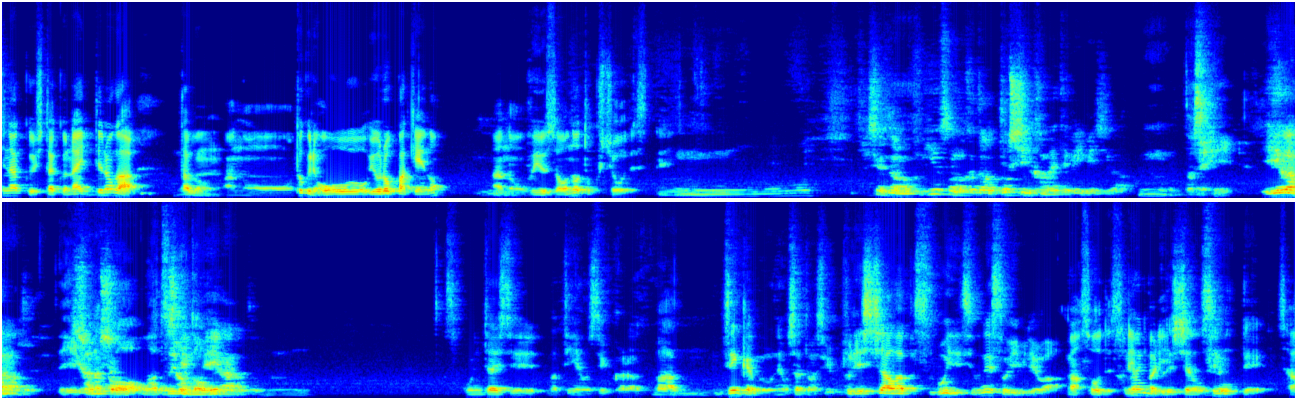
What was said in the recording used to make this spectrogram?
しなくしたくないっていうのが、多分、あの、特に欧ヨーロッパ系の、あの、富裕層の特徴ですね。確かにその、富裕層の方はどっしり構えてるイメージが。うん、確かに。映画など。映画だと、松代と。映画など。うんそこに対して、まあ、提案していくから、まあ、前回もね、おっしゃってましたけど、プレッシャーはやっぱすごいですよね、そういう意味では。まあそうですね。やっぱりプレッシャーを背負って、さ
